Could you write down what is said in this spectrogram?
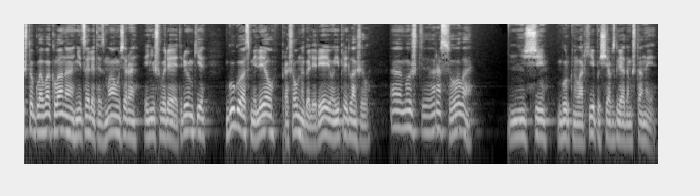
что глава клана не целит из маузера и не швыряет рюмки, Гугу осмелел, прошел на галерею и предложил. «А может, рассола?» «Неси», – буркнул Архип, ища взглядом штаны.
